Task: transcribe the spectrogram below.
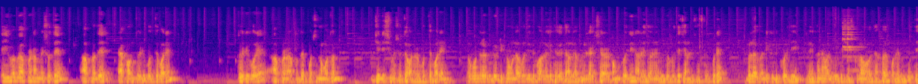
এইভাবে আপনারা মেশোতে আপনাদের অ্যাকাউন্ট তৈরি করতে পারেন। তৈরি করে আপনারা আপনাদের পছন্দ মতন জিনিস মেশোতে অর্ডার করতে পারেন। তো বন্ধুরা, ভিডিওটি কেমন লাগল? যদি ভালো লেগে থাকে তাহলে আপনি লাইক শেয়ার আর কমেন্ট করে দিন। আর এই ধরনের ভিডিও পেতে চ্যানেলটি সাবস্ক্রাইব করে বেল আইকনটি ক্লিক করে দিন। তো এখানে আমার ভিডিও শেষ করলাম। আবার দেখা হবে পরের ভিডিওতে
